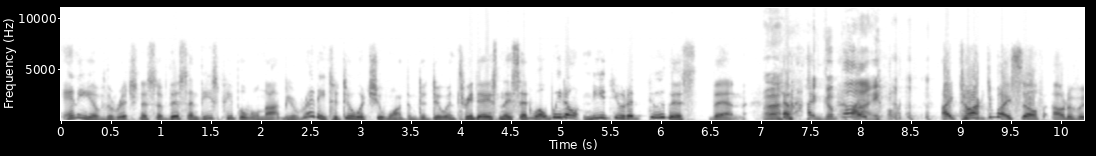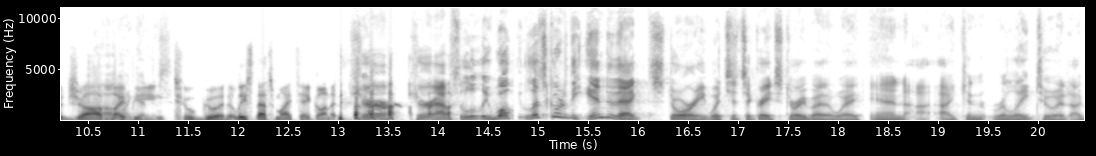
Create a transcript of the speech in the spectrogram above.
any of the richness of this, and these people will not be ready to do what you want them to do in three days. And they said, Well, we don't need you to do this then. Uh, I, goodbye. I talked, I talked, myself out of a job oh, by being goodness. too good. At least that's my take on it. sure, sure, absolutely. Well, let's go to the end of that story, which it's a great story, by the way, and I, I can relate to it. I,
